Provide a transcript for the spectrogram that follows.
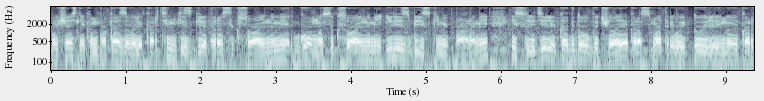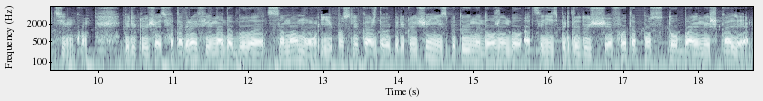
Участникам показывали картинки с гетеросексуальными, гомосексуальными и лесбийскими парами и следили, как долго человек рассматривает ту или иную картинку. Переключать фотографии надо было самому, и после каждого переключения испытуемый должен был оценить предыдущее фото по 100-бальной шкале.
